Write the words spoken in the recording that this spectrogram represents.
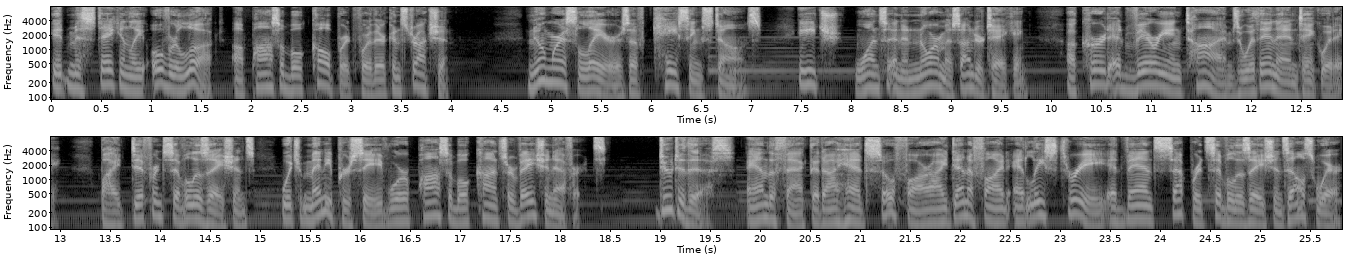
it mistakenly overlooked a possible culprit for their construction. Numerous layers of casing stones, each once an enormous undertaking, occurred at varying times within antiquity by different civilizations which many perceive were possible conservation efforts. Due to this, and the fact that I had so far identified at least three advanced separate civilizations elsewhere,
